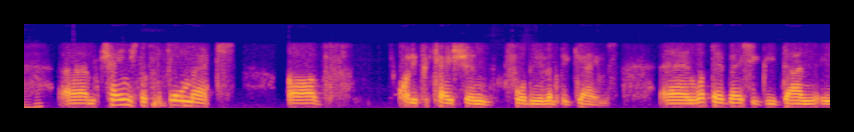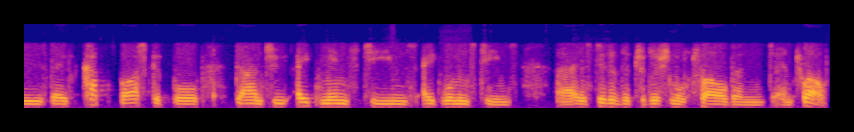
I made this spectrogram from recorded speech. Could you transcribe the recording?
uh-huh. um, changed the format of qualification for the Olympic Games. And what they've basically done is they've cut basketball down to eight men's teams, eight women's teams, uh, instead of the traditional 12 and, and 12.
